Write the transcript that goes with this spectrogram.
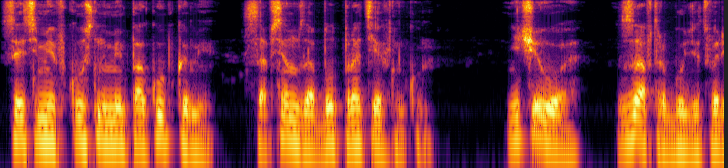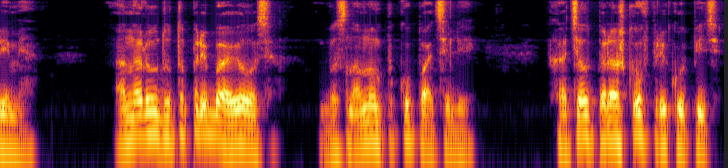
С этими вкусными покупками совсем забыл про технику. Ничего, завтра будет время. А народу-то прибавилось, в основном покупателей. Хотел пирожков прикупить,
